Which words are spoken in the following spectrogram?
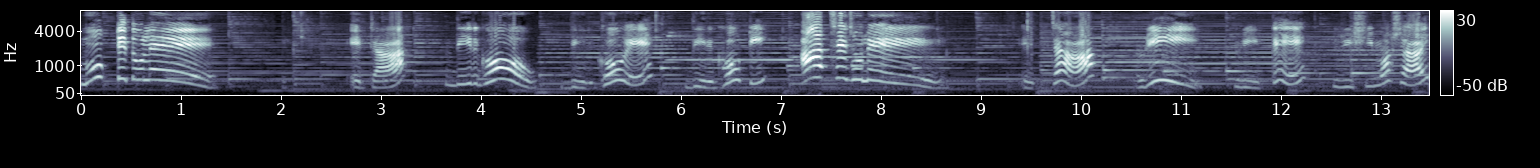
মুখটি তুলে। এটা দীর্ঘ দীর্ঘয়ে দীর্ঘটি আছে ঝুলে। এটা রি, রিতে ঋষি মশাই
